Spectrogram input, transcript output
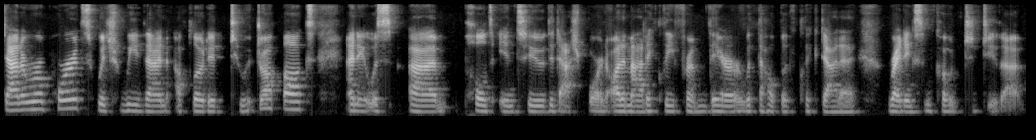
data reports which we then uploaded to a dropbox and it was um, pulled into the dashboard automatically from there with the help of ClicData writing some code to do that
